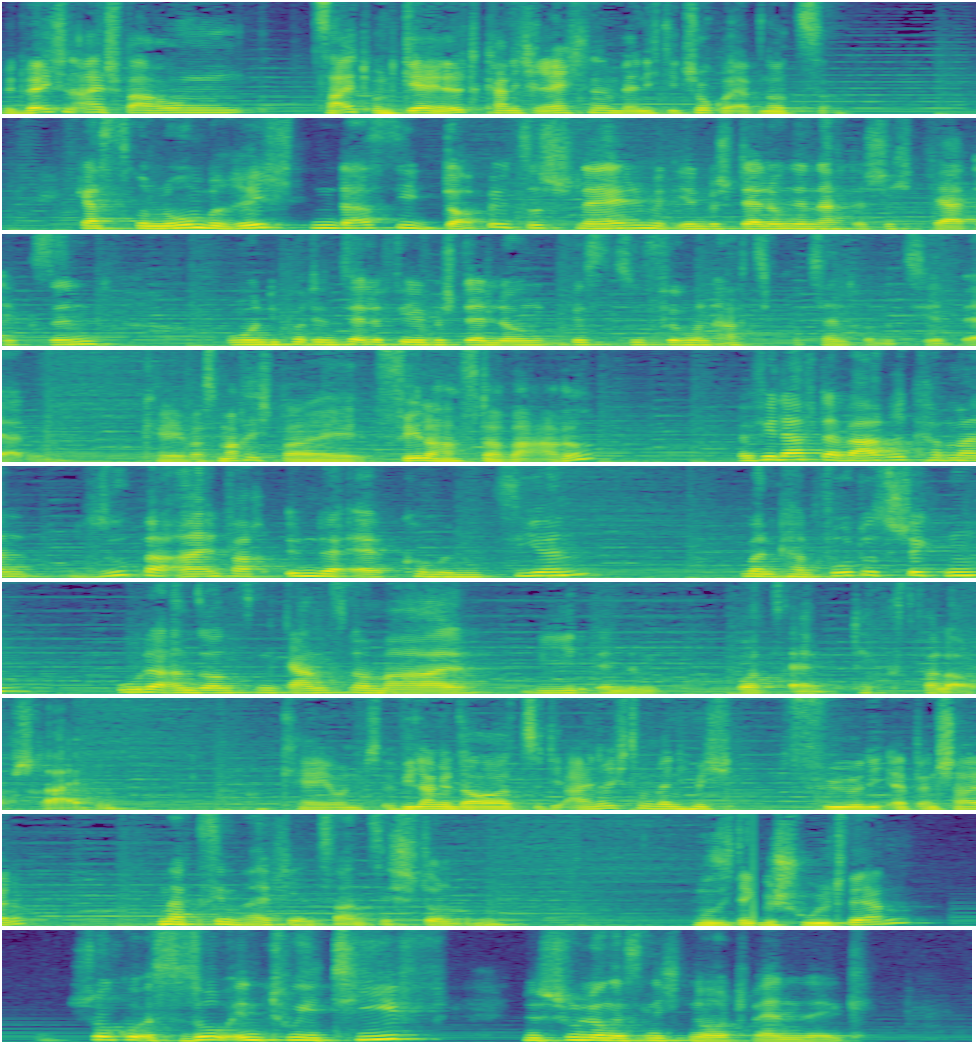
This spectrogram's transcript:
Mit welchen Einsparungen Zeit und Geld kann ich rechnen, wenn ich die Choco-App nutze? Gastronomen berichten, dass sie doppelt so schnell mit ihren Bestellungen nach der Schicht fertig sind und die potenzielle Fehlbestellung bis zu 85 Prozent reduziert werden. Okay, was mache ich bei fehlerhafter Ware? Bei fehlerhafter Ware kann man super einfach in der App kommunizieren. Man kann Fotos schicken oder ansonsten ganz normal wie in einem WhatsApp-Textverlauf schreiben. Okay, und wie lange dauert die Einrichtung, wenn ich mich für die App entscheide? Maximal 24 Stunden. Muss ich denn geschult werden? Schoko ist so intuitiv, eine Schulung ist nicht notwendig.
